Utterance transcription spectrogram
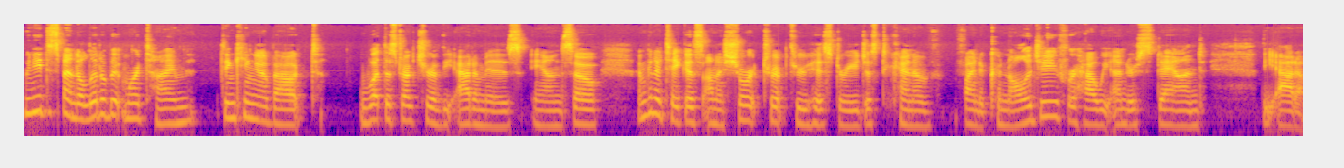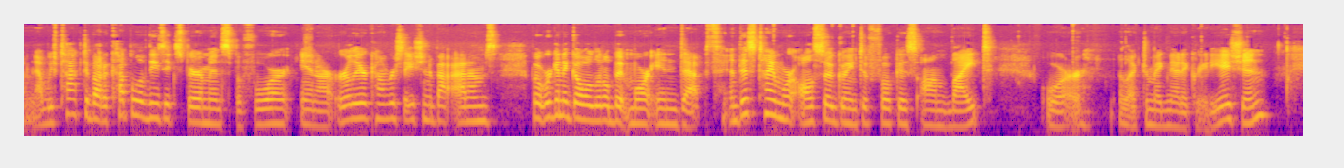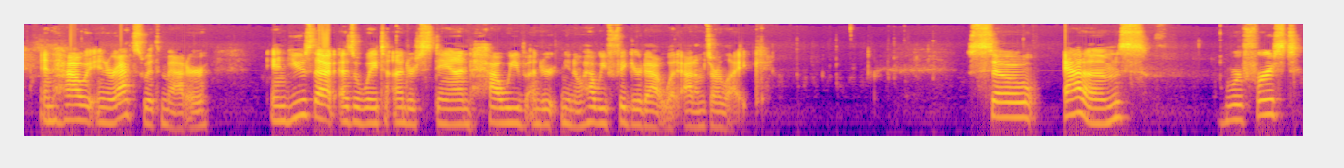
we need to spend a little bit more time thinking about what the structure of the atom is. And so I'm going to take us on a short trip through history just to kind of find a chronology for how we understand the atom. Now, we've talked about a couple of these experiments before in our earlier conversation about atoms, but we're going to go a little bit more in depth. And this time we're also going to focus on light or electromagnetic radiation and how it interacts with matter and use that as a way to understand how we've under you know how we figured out what atoms are like. So atoms were first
